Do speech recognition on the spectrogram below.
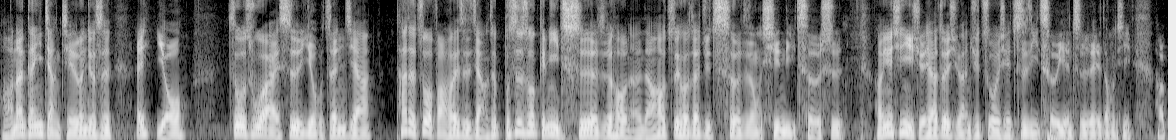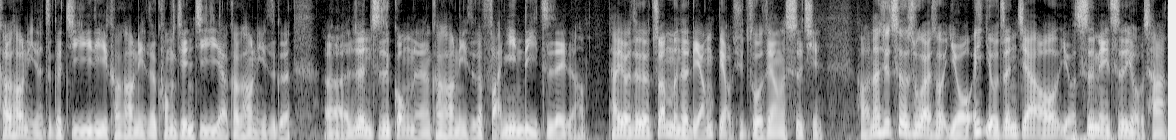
好，那跟你讲结论就是，哎，有做出来是有增加。他的做法会是这样，就不是说给你吃了之后呢，然后最后再去测这种心理测试啊，因为心理学家最喜欢去做一些智力测验之类的东西，好，考考你的这个记忆力，考考你的空间记忆啊，考考你这个呃认知功能，考考你这个反应力之类的哈，还有这个专门的量表去做这样的事情。好，那去测出来说有，诶，有增加哦，有吃没吃有差。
